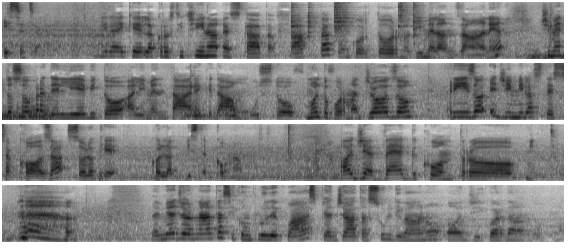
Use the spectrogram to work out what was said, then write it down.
essenziale. Direi che la crosticina è stata fatta con contorno di melanzane. Ci metto sopra del lievito alimentare che dà un gusto molto formaggioso riso e Jimmy la stessa cosa solo che con la bisteccona. Oggi è veg contro meat La mia giornata si conclude qua, spiaggiata sul divano, oggi guardando... No.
